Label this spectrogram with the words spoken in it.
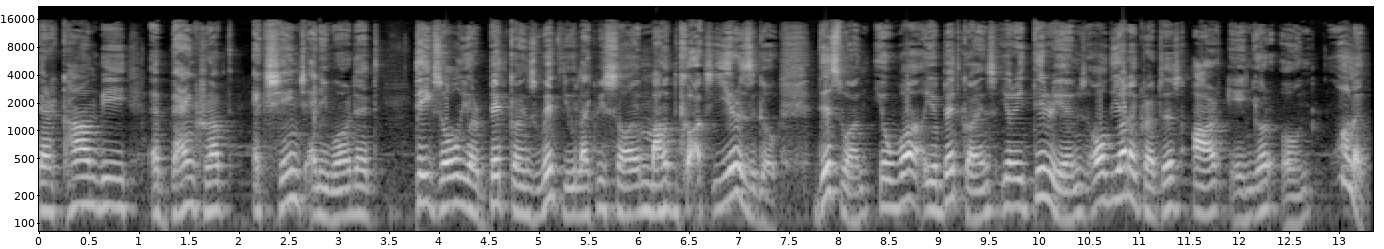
There can't be a bankrupt exchange anymore that takes all your bitcoins with you, like we saw in Mt. Gox years ago. This one, your your bitcoins, your Ethereums, all the other cryptos are in your own wallet.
